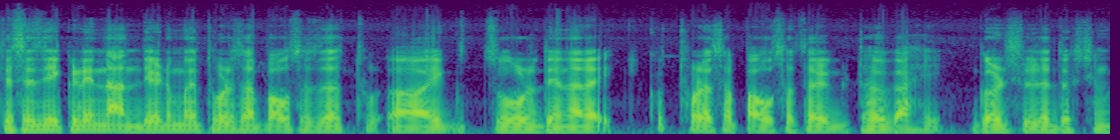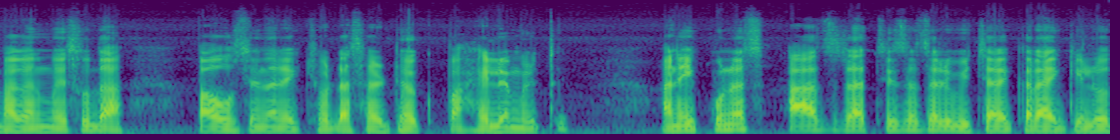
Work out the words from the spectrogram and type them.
तसेच इकडे नांदेडमध्ये थोडासा पावसाचा थो- एक जोर देणारा एक थोडासा पावसाचा एक ढग आहे. गडचिरोलीच्या दक्षिण भागांमध्ये सुद्धा पाऊस देणारा एक छोटासा ढग पाहायला मिळतो आणि एकूणच आज रात्रीचा जर विचार करायला गेलो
